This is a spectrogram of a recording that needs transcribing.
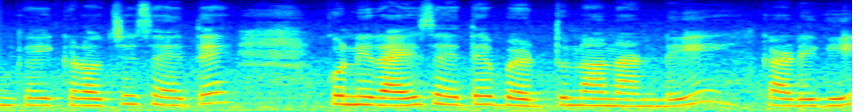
ఇంకా ఇక్కడ వచ్చేసి అయితే కొన్ని రైస్ అయితే పెడుతున్నానండి కడిగి.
